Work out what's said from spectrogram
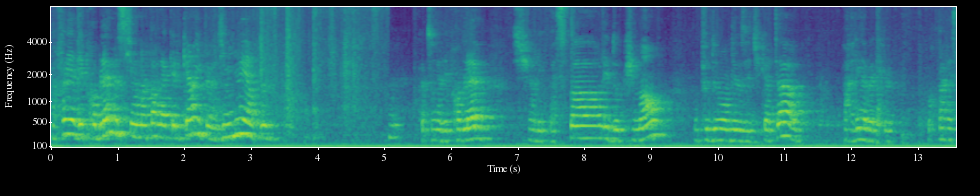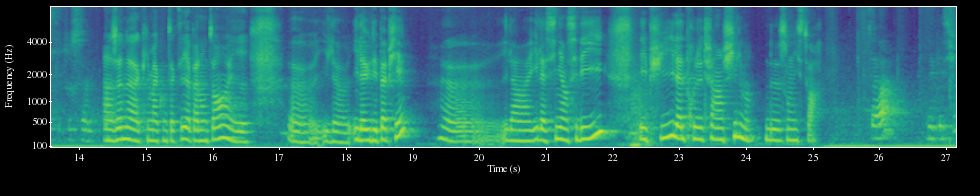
Parfois, il y a des problèmes, si on en parle à quelqu'un, ils peuvent diminuer un peu. Quand on a des problèmes sur les passeports, les documents, on peut demander aux éducateurs, parler avec eux, pour pas rester tout seul. Un jeune euh, qui m'a contacté il y a pas longtemps, il, euh, il, euh, il a eu des papiers. Euh, il, a, il a signé un CDI et puis il a le projet de faire un film de son histoire. Ça va? Des questions?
